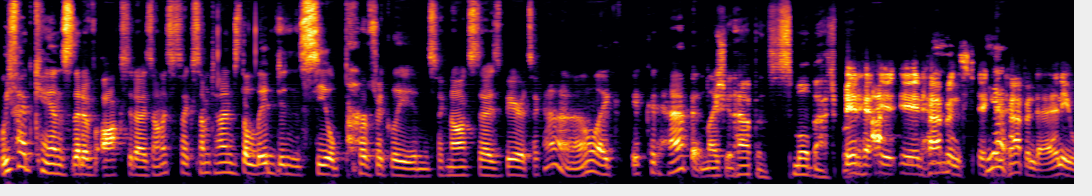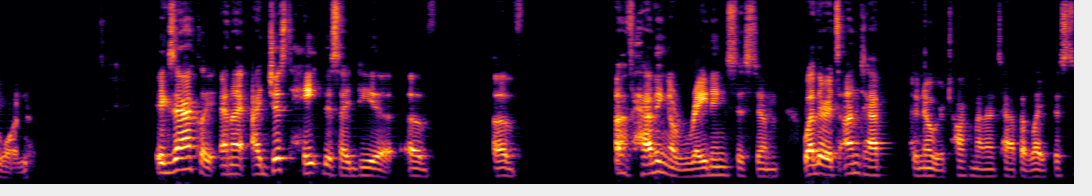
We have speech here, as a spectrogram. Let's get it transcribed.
we've had cans that have oxidized on it. It's like sometimes the lid didn't seal perfectly and it's like an oxidized beer. It's like, I don't know, like it could happen. Like Shit happens. Small batch, but it ha- it, it happens it Yeah. can happen to anyone Exactly. And I, I just hate this idea of of of having a rating system, whether it's Untappd. I know we were talking about Untappd, but like this is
